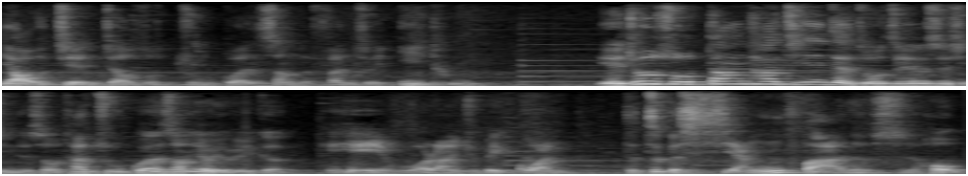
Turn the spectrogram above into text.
要件，叫做主观上的犯罪意图。也就是说，当他今天在做这件事情的时候，他主观上要有一个嘿嘿，我要让你去被关的这个想法的时候，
